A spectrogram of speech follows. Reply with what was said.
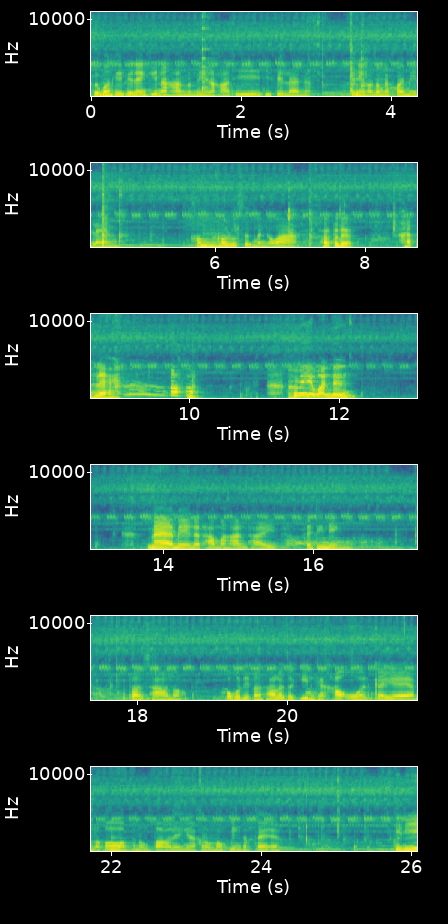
คือบางทีพี่เน่งกินอาหารแบบนี้นะคะ ที่ที่ฟินแลนด์เนี่ยพี่เน่งเขาจะไม่ค่อยมีแรงเขาอืม เขารู้สึกเหมือนกับว่าขาดประแดก ขาดแรง มีอยู่วันหนึ่งแม่เมย์เนี่ยทำอาหารไทยให้พี่เน่ง ตอนเช้าเนาะปกติตอนเช้าเราจะกินแค่ข้าวโอ๊ตไก่แยม แล้วก็อืม ขนมปังอะไรเงี้ยขนมปังปิ้งกาแฟ ทีนี้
